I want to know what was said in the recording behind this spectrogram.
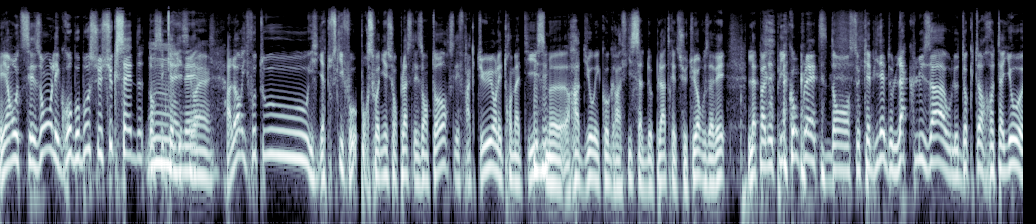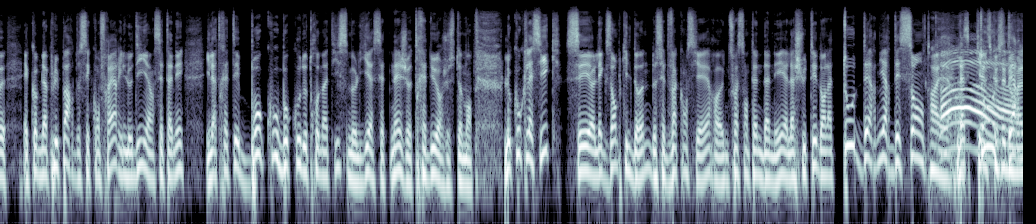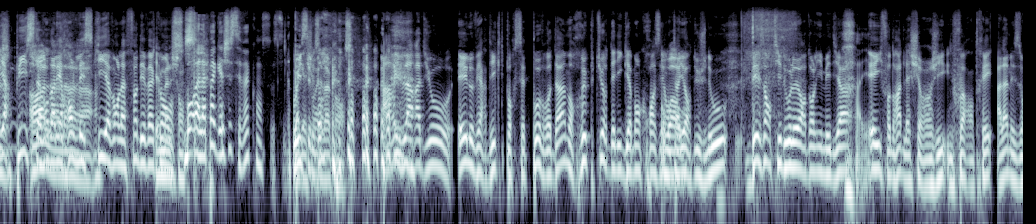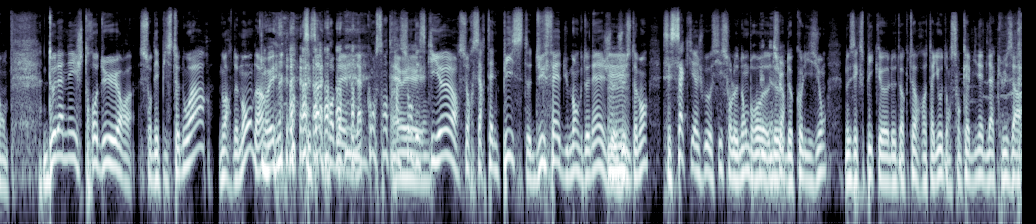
Et en haute saison, les gros bobos se succèdent dans ces Mmh, cabinets. Alors, il faut tout, il y a tout ce qu'il faut pour soigner sur place les entorses, les fractures, les traumatismes, euh, radio, échographie, salle de plâtre et de suture. Vous avez la panoplie complète dans ce cabinet de l'Aclusa où le docteur Retailleau euh, est comme la plupart de ses confrères. Il le dit, hein, cette année, il a traité beaucoup, beaucoup de traumatismes liés à cette neige très dure, justement. Le coup classique, c'est euh, l'exemple qu'il donne de cette vacancière, euh, une soixantaine d'années. Elle a chuté dans la toute dernière descente. Ah, Ah, La Qu'est-ce toute que c'est dommage. dernière piste Oh avant d'aller là. rendre les skis avant la fin des vacances. Bon, elle n'a pas gâché ses vacances aussi. Oui, c'est ses vacances. Arrive la radio et le verdict pour cette pauvre dame. Rupture des ligaments croisés Wow. antérieurs du genou, des antidouleurs dans l'immédiat Aïe. et il faudra de la chirurgie une fois rentrée à la maison. De la neige trop dure sur des pistes noires, noires de monde, hein. Oui. c'est ça le problème. La concentration Eh oui, des oui. skieurs sur certaines pistes du fait du manque de neige, Mhm. justement, c'est ça qui a joué aussi sur le nombre de collisions, nous explique euh, le docteur Rotaillot dans son cabinet de la Clusaz.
